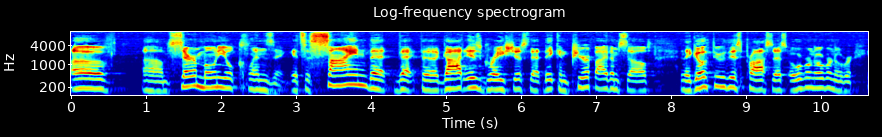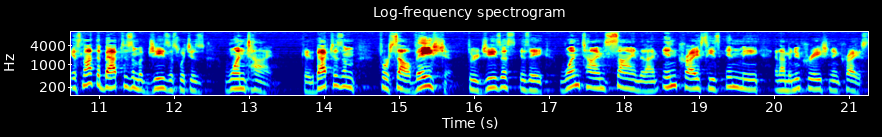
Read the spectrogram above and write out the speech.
of um, ceremonial cleansing. It's a sign that, that the God is gracious, that they can purify themselves. And they go through this process over and over and over. It's not the baptism of Jesus, which is one time. Okay, the baptism for salvation through Jesus is a one time sign that I'm in Christ, He's in me, and I'm a new creation in Christ.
